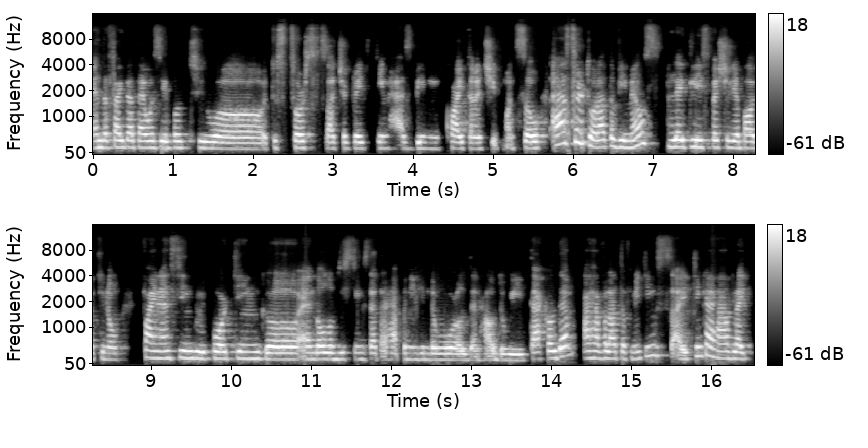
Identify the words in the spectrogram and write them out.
And the fact that I was able to uh, to source such a great team has been quite an achievement. So I answered to a lot of emails lately, especially about you know financing, reporting, uh, and all of these things that are happening in the world and how do we tackle them. I have a lot of meetings. I think I have like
